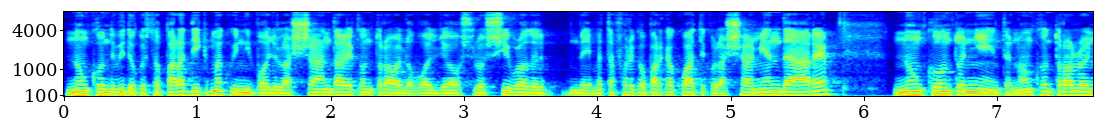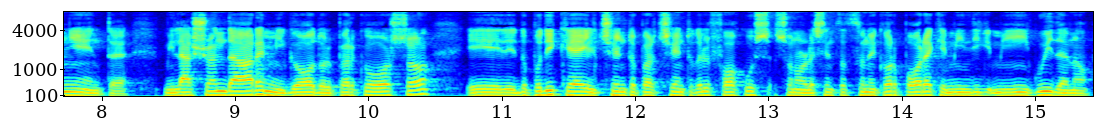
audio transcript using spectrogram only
non condivido questo paradigma, quindi voglio lasciare andare il controllo, voglio sullo scivolo del, del metaforico parco acquatico lasciarmi andare, non conto niente, non controllo niente, mi lascio andare, mi godo il percorso e dopodiché il 100% del focus sono le sensazioni corporee che mi, mi guidano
